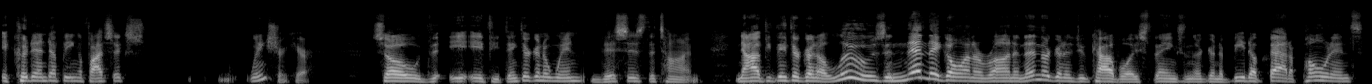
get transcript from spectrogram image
it could end up being a five six winning streak here. So the, if you think they're going to win, this is the time. Now, if you think they're going to lose and then they go on a run and then they're going to do Cowboys things and they're going to beat up bad opponents,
